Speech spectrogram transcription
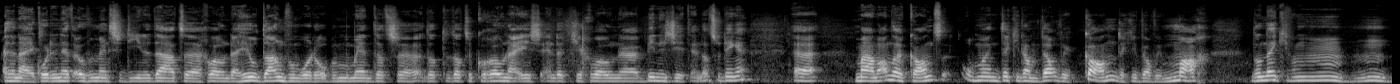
eh, nou, ik hoorde net over mensen die inderdaad eh, gewoon daar heel down van worden... op het moment dat, ze, dat, dat er corona is en dat je gewoon eh, binnen zit en dat soort dingen. Eh, maar aan de andere kant, op het moment dat je dan wel weer kan, dat je wel weer mag... dan denk je van, hmm, hmm,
